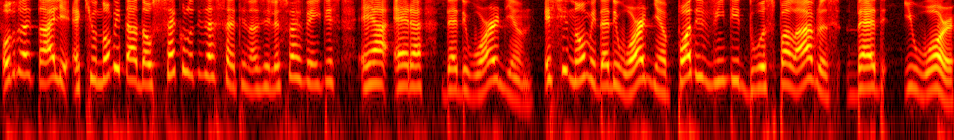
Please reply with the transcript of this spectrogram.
Outro detalhe é que o nome dado ao século 17 nas Ilhas Ferventes é a Era Deadwardian. Esse nome, Deadwardian, pode vir de duas palavras, Dead e War,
